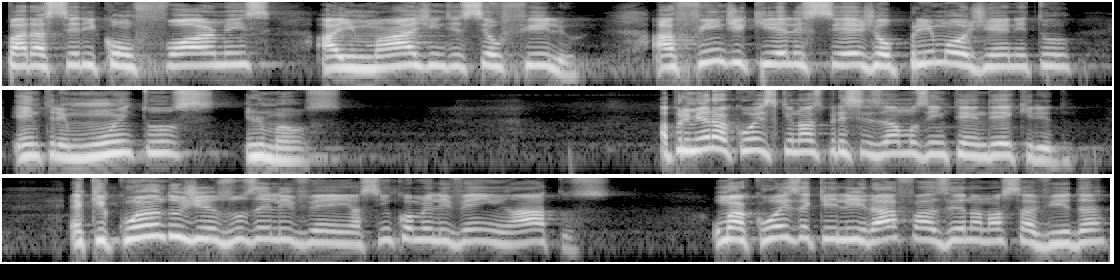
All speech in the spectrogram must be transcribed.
para serem conformes a imagem de seu filho, a fim de que ele seja o primogênito entre muitos irmãos. A primeira coisa que nós precisamos entender, querido, é que quando Jesus ele vem, assim como ele vem em Atos, uma coisa que ele irá fazer na nossa vida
